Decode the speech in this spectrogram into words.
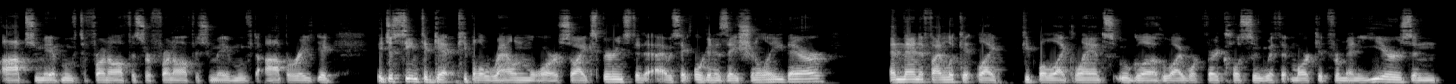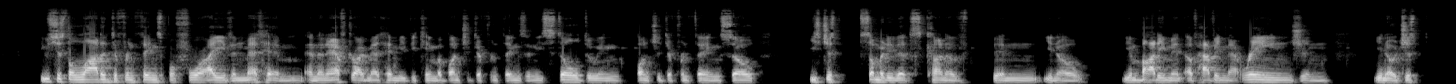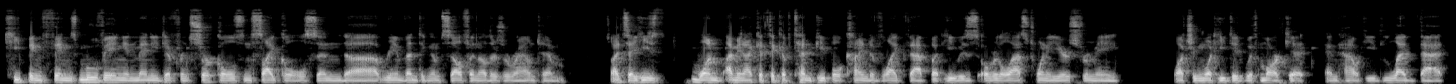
ops, you may have moved to front office, or front office, you may have moved to operate. It, it just seemed to get people around more. So I experienced it, I would say, organizationally there. And then if I look at like people like Lance Uggla, who I worked very closely with at Markit for many years, and he was just a lot of different things before I even met him. And then after I met him, he became a bunch of different things, and he's still doing a bunch of different things. So he's just somebody that's kind of been, you know, the embodiment of having that range and, you know, just keeping things moving in many different circles and cycles and uh, reinventing himself and others around him. So I'd say he's one. I mean, I could think of 10 people kind of like that, but he was over the last 20 years for me watching what he did with Markit and how he led that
